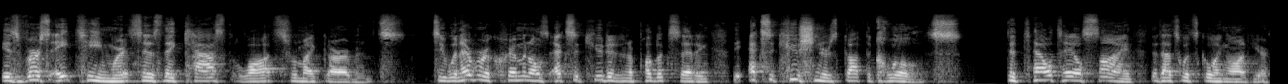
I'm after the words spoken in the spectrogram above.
is verse 18, where it says, They cast lots for my garments. See, whenever a criminal is executed in a public setting, the executioner's got the clothes. The telltale sign that that's what's going on here.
